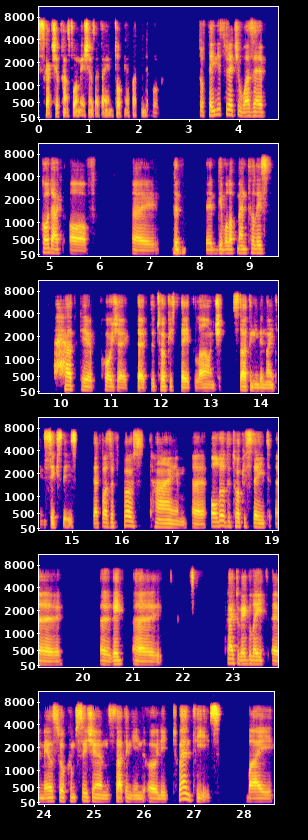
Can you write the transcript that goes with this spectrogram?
structural transformations that I am talking about in the book. So Fenni Sünnetçi was a product of the, the developmentalist healthcare project that the Turkish state launched starting in the 1960s. That was the first time, uh, although the Turkish state uh, uh, uh tried to regulate male circumcision starting in the early 20s by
